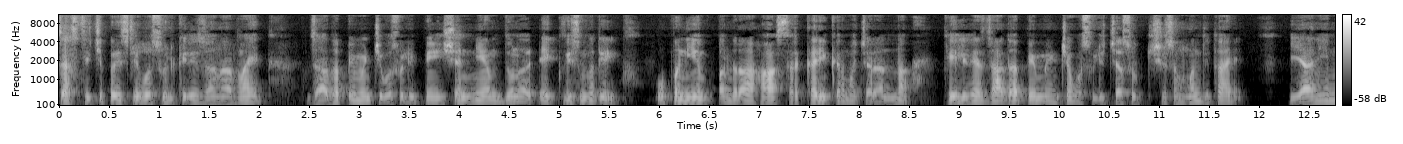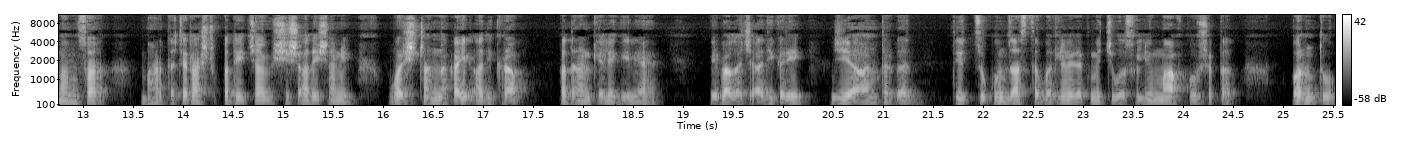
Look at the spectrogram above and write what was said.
जास्तीचे पैसे वसूल केले जाणार नाहीत. जादा पेमेंटची वसुली पेन्शन नियम दोन हजार एकवीसमधील उपनियम पंधरा हा सरकारी कर्मचाऱ्यांना केलेल्या जादा पेमेंटच्या वसुलीच्या सुट्टीशी संबंधित आहे. या नियमानुसार भारताच्या राष्ट्रपतीच्या विशेष आदेशाने वरिष्ठांना काही अधिकार प्रदान केले गेले आहेत. विभागाचे अधिकारी जे या अंतर्गत ते चुकून जास्त भरलेल्या रकमेची वसुली माफ करू शकतात परंतु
